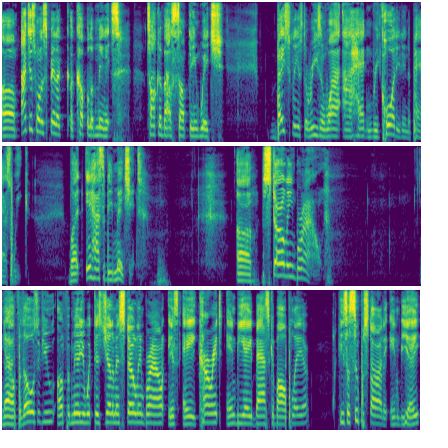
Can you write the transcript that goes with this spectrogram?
Um, I just want to spend a, a couple of minutes talking about something which basically is the reason why I hadn't recorded in the past week, but it has to be mentioned. Uh, Sterling Brown. Now, for those of you unfamiliar with this gentleman, Sterling Brown is a current NBA basketball player. He's a superstar of the NBA,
